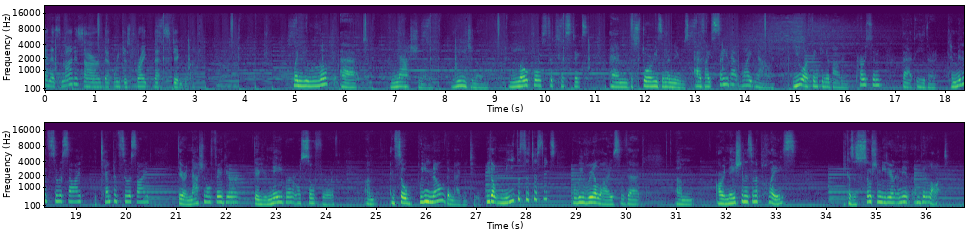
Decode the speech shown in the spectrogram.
And it's my desire that we just break that stigma. When you look at national, regional, local statistics and the stories in the news, as I say that right now, you are thinking about a person that either committed suicide, attempted suicide, they're a national figure, they're your neighbor, or so forth. Um, and so we know the magnitude. We don't need the statistics, but we realize that um, our nation is in a place, because of social media and the, and the lot,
